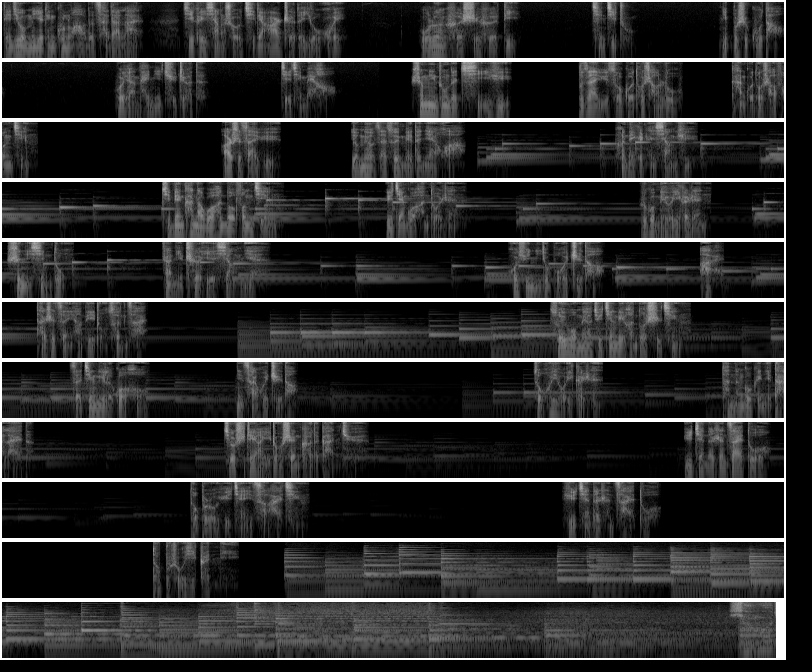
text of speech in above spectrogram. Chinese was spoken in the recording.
点击我们夜听公众号的菜单栏，即可以享受七点二折的优惠。无论何时何地，请记住，你不是孤岛。我愿陪你曲折的接近美好。生命中的奇遇，不在于走过多少路，看过多少风景，而是在于有没有在最美的年华和那个人相遇。即便看到过很多风景，遇见过很多人，如果没有一个人使你心动，让你彻夜想念，或许你就不会知道，爱它是怎样的一种存在。所以我们要去经历很多事情，在经历了过后。你才会知道，总会有一个人，他能够给你带来的，就是这样一种深刻的感觉。遇见的人再多，都不如遇见一次爱情；遇见的人再多，都不如一个你。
